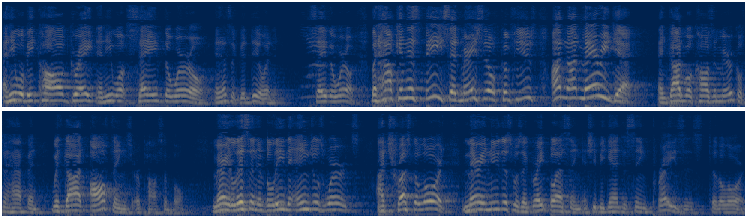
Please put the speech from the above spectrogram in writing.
And he will be called great and he will save the world. And that's a good deal, isn't it? Yeah. Save the world. But how can this be? said Mary, still confused. I'm not married yet. And God will cause a miracle to happen. With God, all things are possible. Mary listened and believed the angel's words. I trust the Lord. Mary knew this was a great blessing and she began to sing praises to the Lord.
